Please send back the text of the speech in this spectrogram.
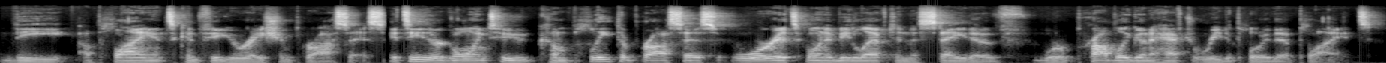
the appliance configuration process. It's either going to complete the process or it's going to be left in a state of we're probably going to have to redeploy the appliance.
